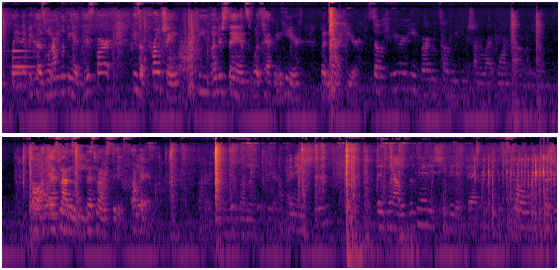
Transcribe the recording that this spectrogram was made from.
complete it? Because when I'm looking at this part, he's approaching, he understands what's happening here, but not here. So here he verbally told me he was trying to write one time. Oh, that's not a, that's not a six, okay. And then she, when I was looking at it, she did it backwards. So, so she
